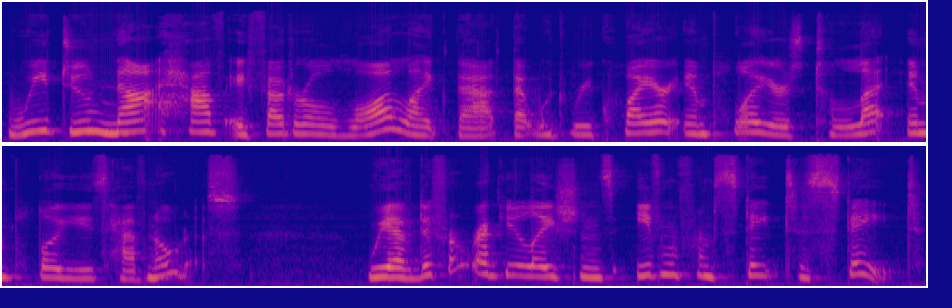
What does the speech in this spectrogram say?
we do not have a federal law like that that would require employers to let employees have notice. We have different regulations even from state to state.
